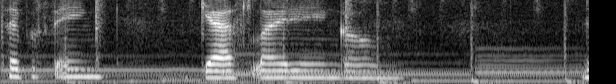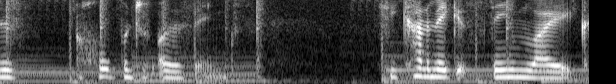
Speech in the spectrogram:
type of thing, gaslighting, um, just a whole bunch of other things. He kind of make it seem like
